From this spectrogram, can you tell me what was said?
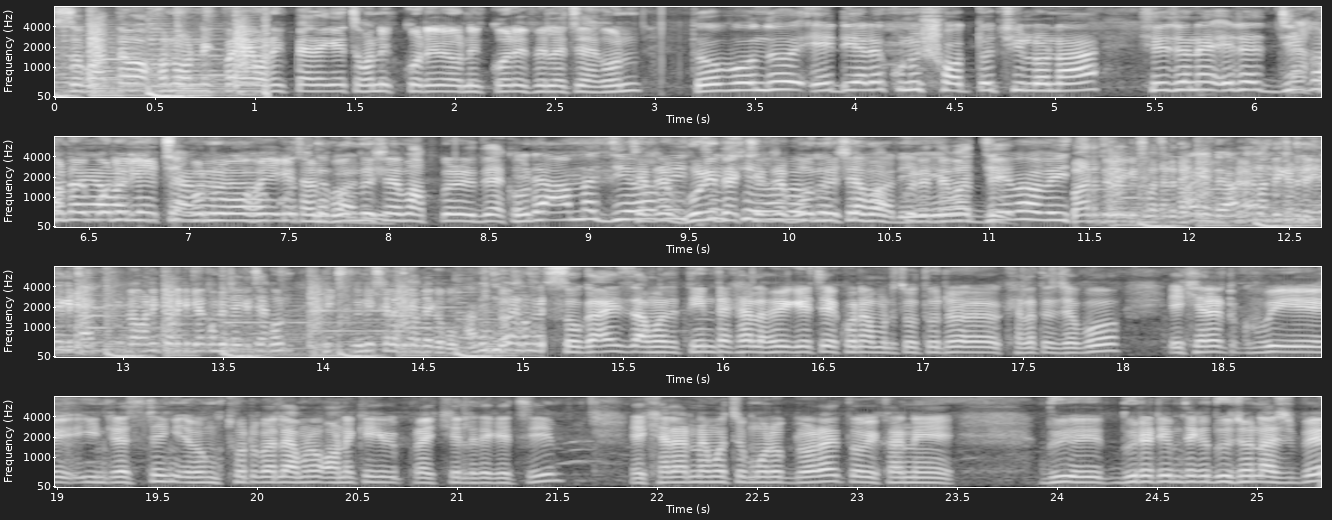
সো বাদ দাও এখন অনেক পেরে অনেক পেরে গেছে অনেক করে অনেক করে ফেলেছে এখন তো বন্ধু এডিআর কোনো শর্ত ছিল না সেই জন্য এটা এখন যেভাবে করে ইচ্ছা এখন হয়ে গেছে বন্ধু পারি। মাফ করে দে এখন এটা আমরা যেভাবে ঘুরে দেখ সেটা সেভাবে বন্ধু হিসেবে মাফ করে দে পারি। বাদ দে যেভাবে সো গাইজ আমাদের তিনটা খেলা হয়ে গেছে এখন আমরা চতুর্থ খেলাতে যাব এই খেলাটা খুবই ইন্টারেস্টিং এবং ছোটবেলায় আমরা অনেকেই প্রায় খেলে দেখেছি এই খেলার নাম হচ্ছে মোরগ লড়াই তো এখানে দুই দুইটা টিম থেকে দুজন আসবে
